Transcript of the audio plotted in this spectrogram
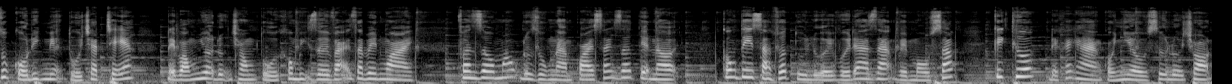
giúp cố định miệng túi chặt chẽ để bóng nhựa đựng trong túi không bị rơi vãi ra bên ngoài. Phần dâu móc được dùng làm quai sách rất tiện lợi. Công ty sản xuất túi lưới với đa dạng về màu sắc, kích thước để khách hàng có nhiều sự lựa chọn,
